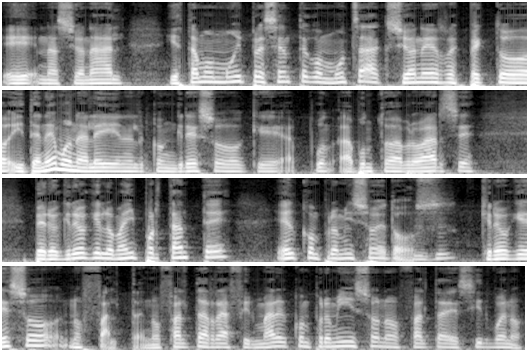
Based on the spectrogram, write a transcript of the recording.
eh, nacional y estamos muy presentes con muchas acciones respecto y tenemos una ley en el Congreso que a, punto de aprobarse, pero creo que lo más importante es el compromiso de todos. Creo que eso nos falta, nos falta reafirmar el compromiso, nos falta decir, bueno,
